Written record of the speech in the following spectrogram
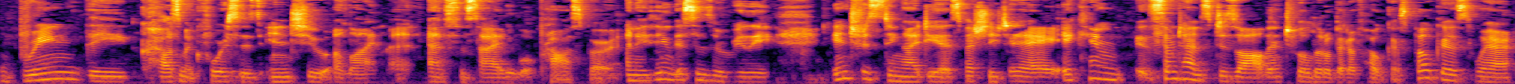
bring the cosmic forces into alignment and society will prosper. And I think this is a really interesting idea, especially today. It can sometimes dissolve into a little bit of hocus pocus where,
